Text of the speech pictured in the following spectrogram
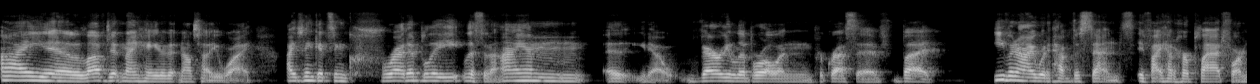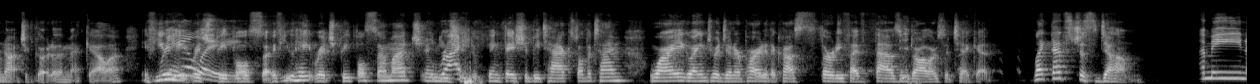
I uh, loved it and I hated it, and I'll tell you why. I think it's incredibly. Listen, I am, uh, you know, very liberal and progressive, but even I would have the sense if I had her platform not to go to the Met Gala. If you hate rich people, so if you hate rich people so much and you should think they should be taxed all the time, why are you going to a dinner party that costs thirty five thousand dollars a ticket? Like that's just dumb. I mean,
